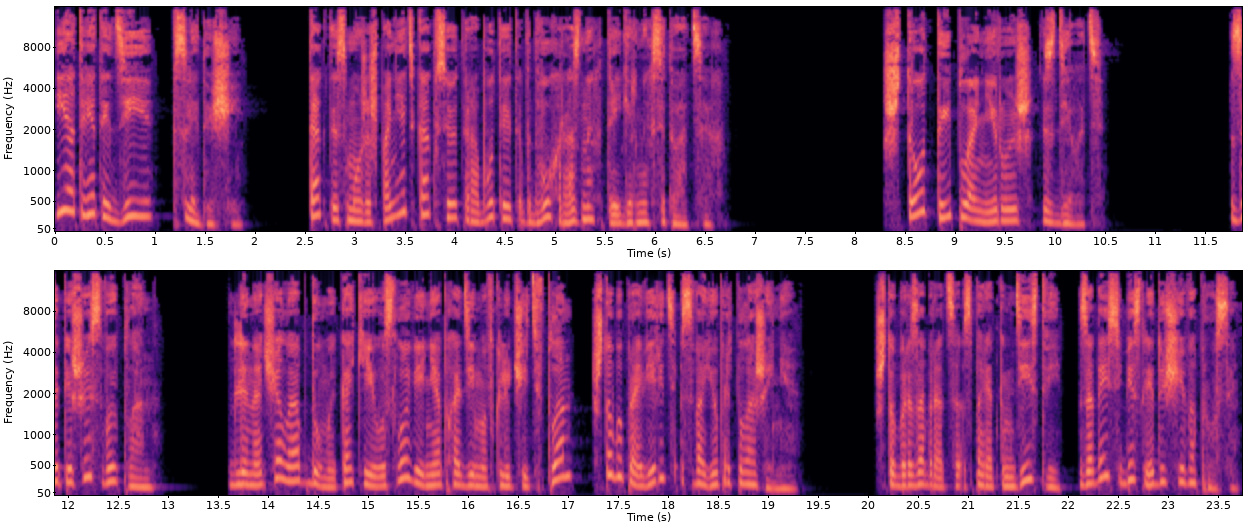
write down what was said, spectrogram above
и ответы Дии в следующей. Так ты сможешь понять, как все это работает в двух разных триггерных ситуациях. Что ты планируешь сделать? Запиши свой план. Для начала обдумай, какие условия необходимо включить в план, чтобы проверить свое предположение. Чтобы разобраться с порядком действий, задай себе следующие вопросы.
